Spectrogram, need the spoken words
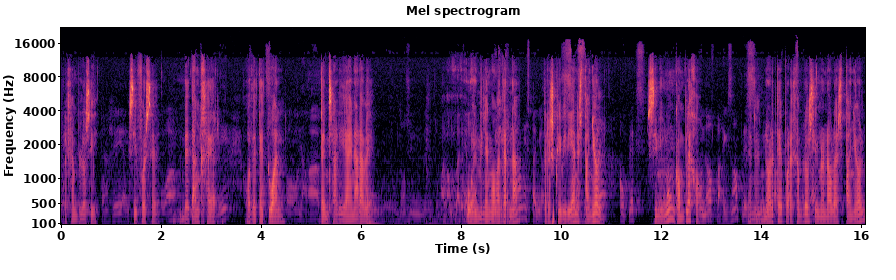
Por ejemplo, si, si fuese de Tánger o de Tetuán, pensaría en árabe o en mi lengua materna, pero escribiría en español, sin ningún complejo. En el norte, por ejemplo, si uno no habla español,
